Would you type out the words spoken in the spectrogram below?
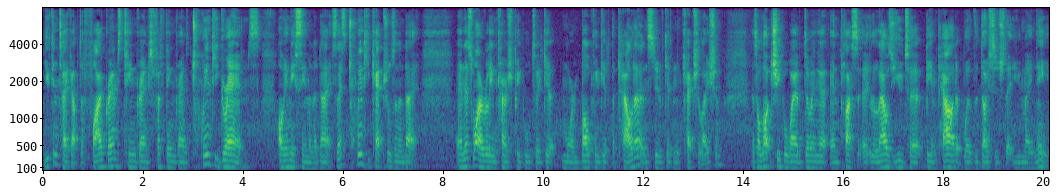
you can take up to five grams, 10 grams, 15 grams, 20 grams of MSM in a day. So that's 20 capsules in a day. And that's why I really encourage people to get more in bulk and get the powder instead of getting encapsulation. It's a lot cheaper way of doing it, and plus it allows you to be empowered with the dosage that you may need,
